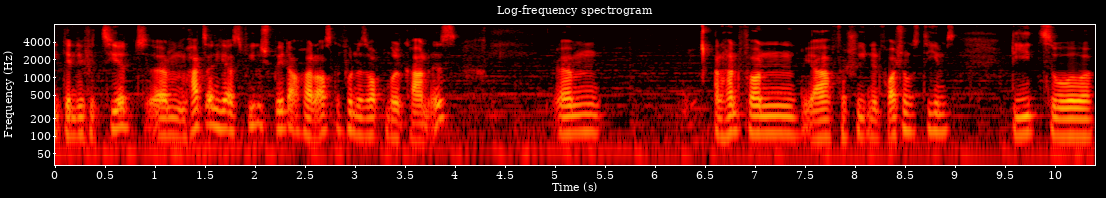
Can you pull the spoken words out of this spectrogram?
identifiziert. Ähm, Hat es eigentlich erst viel später auch herausgefunden, dass es überhaupt ein Vulkan ist. Ähm, anhand von ja, verschiedenen Forschungsteams, die zur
